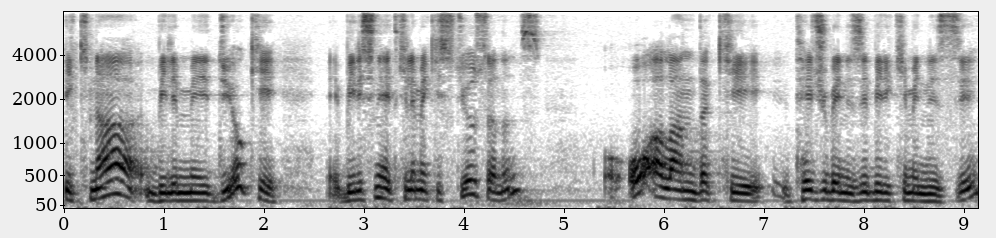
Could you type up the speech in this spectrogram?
ikna bilimi diyor ki birisini etkilemek istiyorsanız o alandaki tecrübenizi, birikiminizi,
